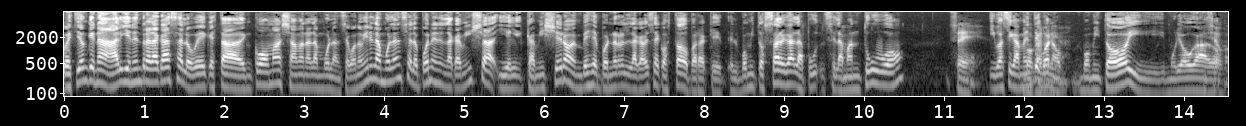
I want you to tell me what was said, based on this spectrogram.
cuestión que nada, alguien entra a la casa, lo ve que está en coma, llaman a la ambulancia. Cuando viene la ambulancia lo ponen en la camilla y el camillero en vez de ponerle la cabeza de costado para que el vómito salga, la pu- se la mantuvo Sí. y básicamente, Boca bueno, arriba. vomitó y murió Y se ahogado.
